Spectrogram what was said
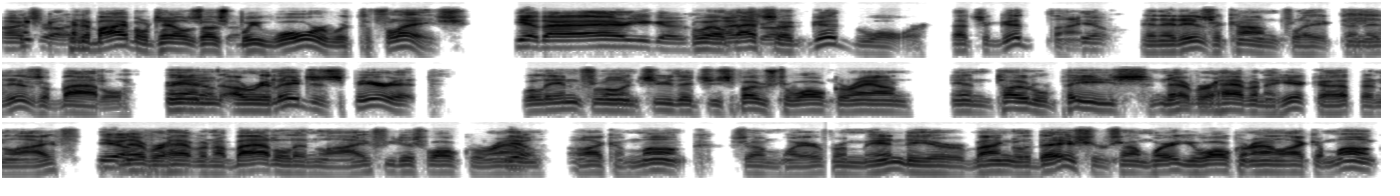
That's right. And the Bible tells us we war with the flesh. Yeah, there you go. Well, that's, that's right. a good war. That's a good thing. Yeah. And it is a conflict and it is a battle. And yeah. a religious spirit will influence you that you're supposed to walk around in total peace, never having a hiccup in life, yeah. never having a battle in life. You just walk around yeah. like a monk somewhere from India or Bangladesh or somewhere. You walk around like a monk,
